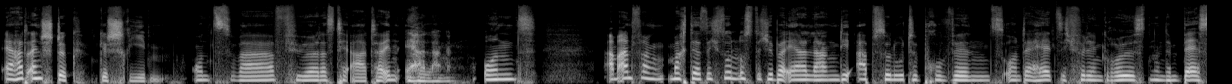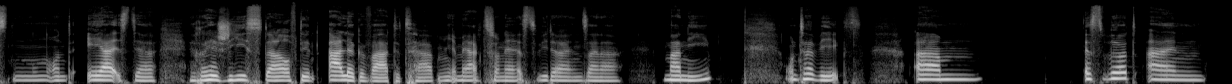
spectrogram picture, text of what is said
Er hat ein Stück geschrieben und zwar für das Theater in Erlangen. Und am Anfang macht er sich so lustig über Erlangen, die absolute Provinz, und er hält sich für den Größten und den Besten, und er ist der Regiestar, auf den alle gewartet haben. Ihr merkt schon, er ist wieder in seiner Money unterwegs. Ähm, es wird ein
